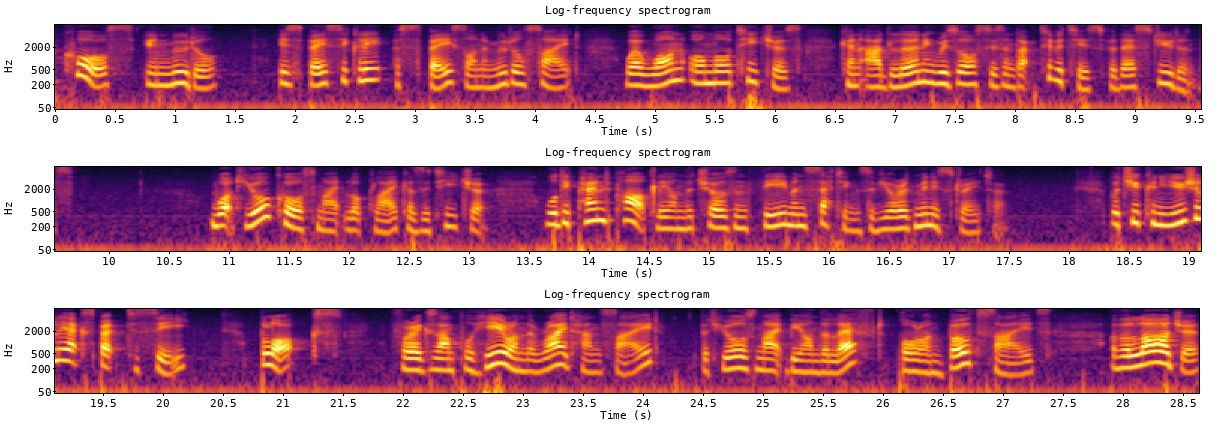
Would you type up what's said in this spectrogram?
course in Moodle is basically a space on a Moodle site where one or more teachers can add learning resources and activities for their students. What your course might look like as a teacher will depend partly on the chosen theme and settings of your administrator. But you can usually expect to see blocks, for example here on the right hand side, but yours might be on the left or on both sides, of a larger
